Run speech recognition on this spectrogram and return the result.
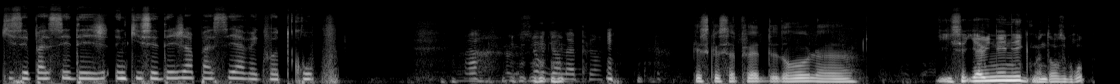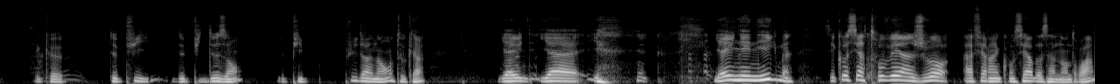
qui s'est passée déjà, qui s'est déjà passée avec votre groupe? Je suis sûre qu'il y en a plein. Qu'est-ce que ça peut être de drôle euh, il y a une énigme dans ce groupe, c'est que depuis, depuis deux ans, depuis plus d'un an en tout cas, il y a une, énigme, c'est qu'on s'est retrouvé un jour à faire un concert dans un endroit.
